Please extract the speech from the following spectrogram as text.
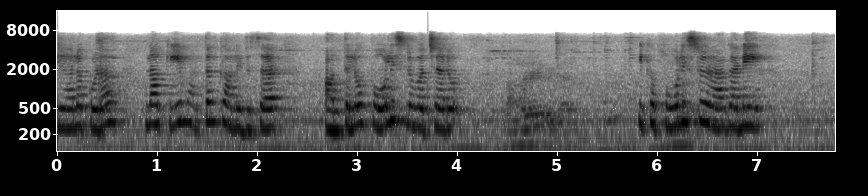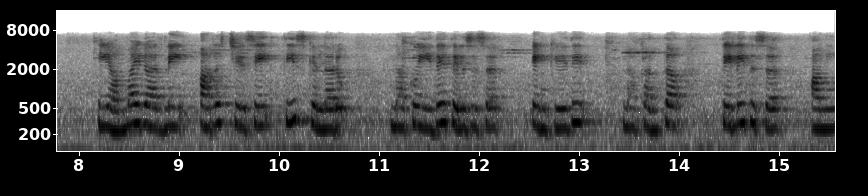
చేయాలో కూడా నాకేం అర్థం కాలేదు సార్. అంతలో పోలీసులు వచ్చారు. ఇక పోలీసులు రాగానే ఈ అమ్మాయి గారిని అరెస్ట్ చేసి తీసుకెళ్ళారు. నాకు ఇదే తెలుసు సార్. ఇంకేది నాకంతా తెలీదు సార్. అని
